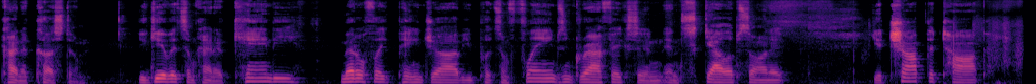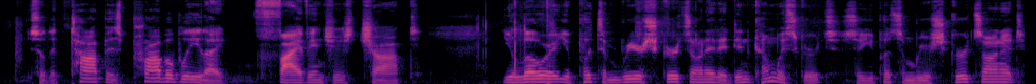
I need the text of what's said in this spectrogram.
kind of custom. You give it some kind of candy, metal flake paint job. You put some flames and graphics and, and scallops on it. You chop the top. So the top is probably like five inches chopped. You lower it, you put some rear skirts on it. It didn't come with skirts, so you put some rear skirts on it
